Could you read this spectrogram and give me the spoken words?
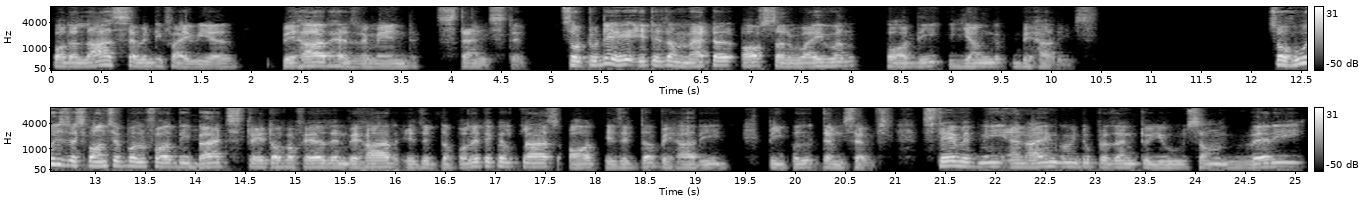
For the last 75 years, Bihar has remained standstill. So today it is a matter of survival for the young Biharis. So who is responsible for the bad state of affairs in Bihar? Is it the political class or is it the Bihari people themselves? Stay with me and I am going to present to you some very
